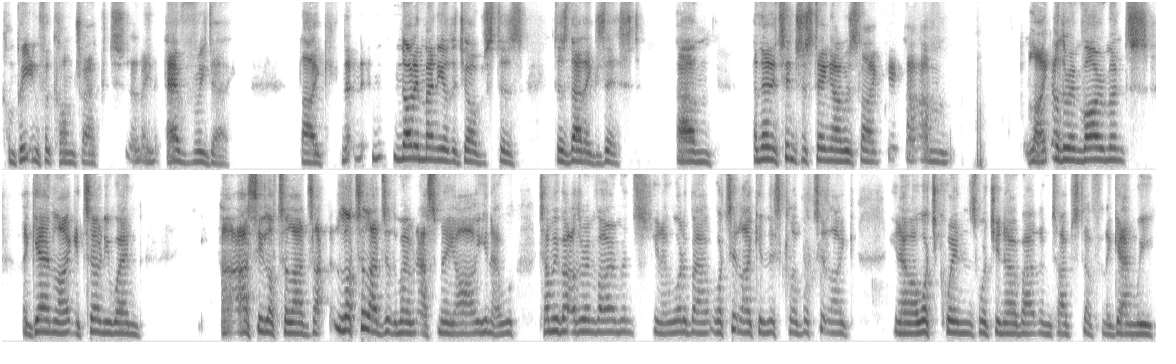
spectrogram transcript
competing for contracts. I mean, every day. Like n- not in many other jobs does does that exist. Um, and then it's interesting. I was like, I'm like other environments again. Like it's only when uh, I see lots of lads, lots of lads at the moment ask me, "Oh, you know, tell me about other environments. You know, what about what's it like in this club? What's it like? You know, I watch Quins. What do you know about them? Type stuff." And again, we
